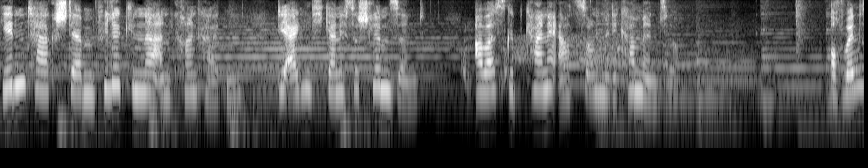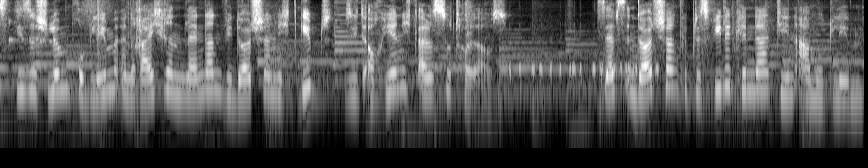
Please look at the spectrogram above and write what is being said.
Jeden Tag sterben viele Kinder an Krankheiten, die eigentlich gar nicht so schlimm sind, aber es gibt keine Ärzte und Medikamente. Auch wenn es diese schlimmen Probleme in reicheren Ländern wie Deutschland nicht gibt, sieht auch hier nicht alles so toll aus. Selbst in Deutschland gibt es viele Kinder, die in Armut leben.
